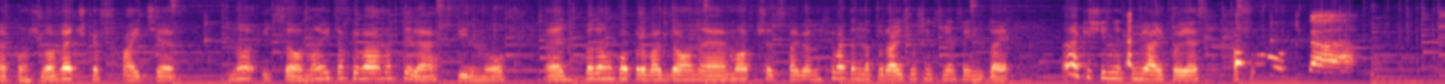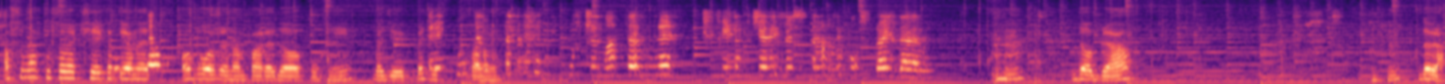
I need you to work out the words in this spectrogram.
jakąś ławeczkę, słuchajcie. No i co? No i to chyba na tyle z filmu. E, Podomko prowadzone, mod przedstawiony, chyba ten naturalizm już nic więcej nie daje. A jakieś inne tu jajko jest. A, w- a w sumie tu są jakieś jajka, to ja nawet odłożę nam parę do kuchni. Będzie, będzie fajnie. czy następny film z tematyką. Mhm. Dobra. Mhm. Dobra.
